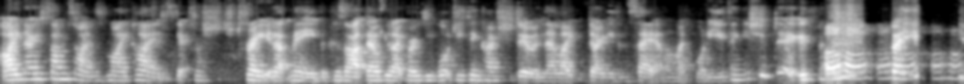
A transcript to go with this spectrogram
I know sometimes my clients get frustrated at me because I, they'll be like, Rosie, what do you think I should do? And they're like, don't even say it. And I'm like, what do you think you should do? Uh-huh, uh-huh, but uh-huh. you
